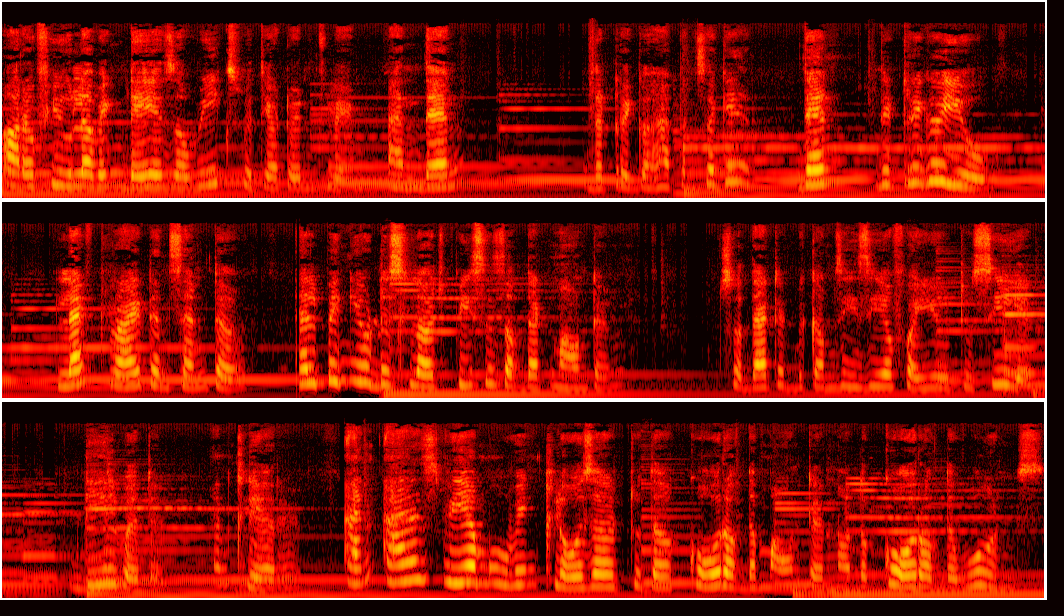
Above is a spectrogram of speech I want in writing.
are a few loving days or weeks with your twin flame. And then the trigger happens again. Then they trigger you left, right, and center helping you dislodge pieces of that mountain so that it becomes easier for you to see it, deal with it, and clear it. And as we are moving closer to the core of the mountain or the core of the wounds,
